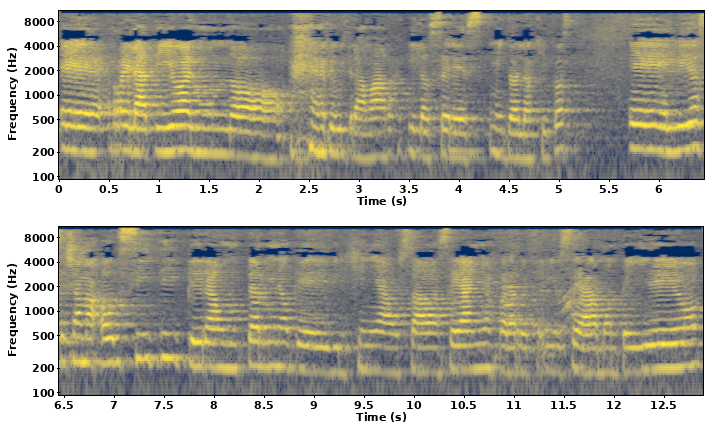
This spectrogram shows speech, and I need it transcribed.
eh, relativo al mundo de ultramar y los seres mitológicos. Eh, el video se llama Old City, que era un término que Virginia usaba hace años para referirse a Montevideo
